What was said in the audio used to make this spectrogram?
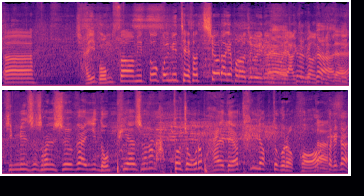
어, 자, 이 몸싸움이 또 골밑에서 치열하게 벌어지고 있는 네, 그 양팀 그러니까 선수인데. 이 김민수 선수가 이 높이에서는 압도적으로 봐야 돼요. 탄력도 그렇고. 네. 그러니까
